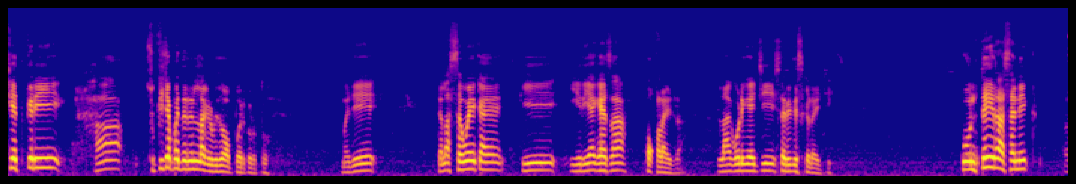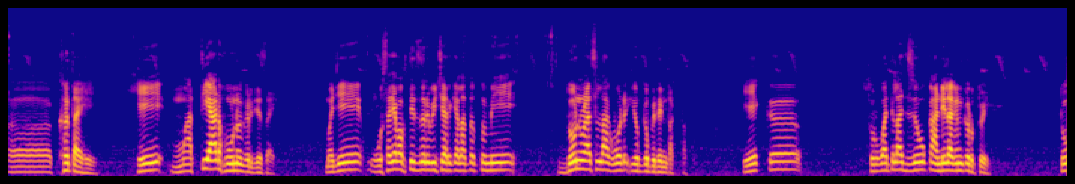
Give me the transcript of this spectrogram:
शेतकरी हा चुकीच्या पद्धतीने लागवडीचा वापर करतो. म्हणजे त्याला सवय काय की एरिया घ्यायचा फोकळायचा लागवड घ्यायची सरी दिसकडायची कोणतंही रासायनिक खत आहे हे माती आड होणं गरजेचं आहे. म्हणजे ऊसाच्या बाबतीत जर विचार केला तर तुम्ही दोन वेळाच लागवड योग्य पद्धतीने टाकतात. एक सुरुवातीला जो कांडी लागण करतोय तो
